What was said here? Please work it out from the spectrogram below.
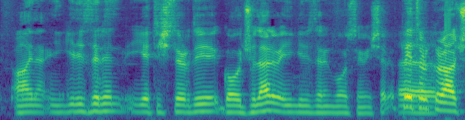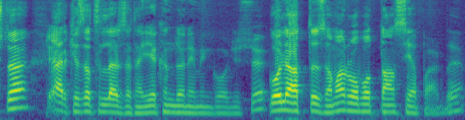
Aynen İngilizlerin yetiştirdiği golcüler ve İngilizlerin gol sevinçleri. Peter Evet. Crouch da herkes hatırlar zaten yakın dönemin golcüsü. Golü attığı zaman robot dansı yapardı.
